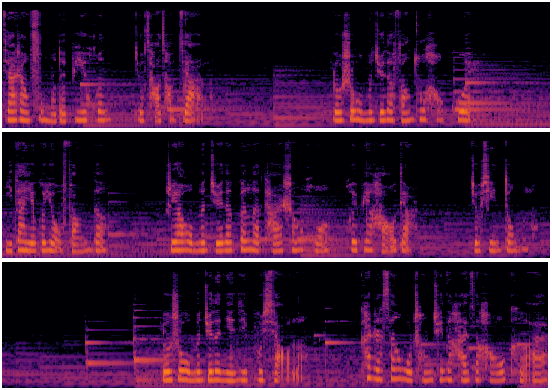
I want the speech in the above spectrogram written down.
加上父母的逼婚，就草草嫁了。有时我们觉得房租好贵，一旦有个有房的，只要我们觉得跟了他生活会变好点儿，就心动了。有时我们觉得年纪不小了，看着三五成群的孩子好可爱，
